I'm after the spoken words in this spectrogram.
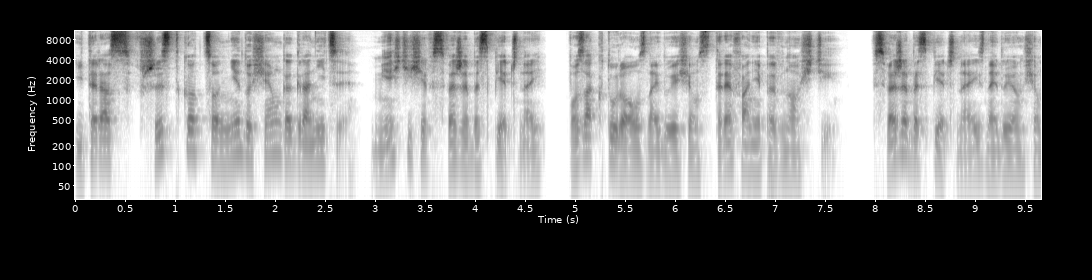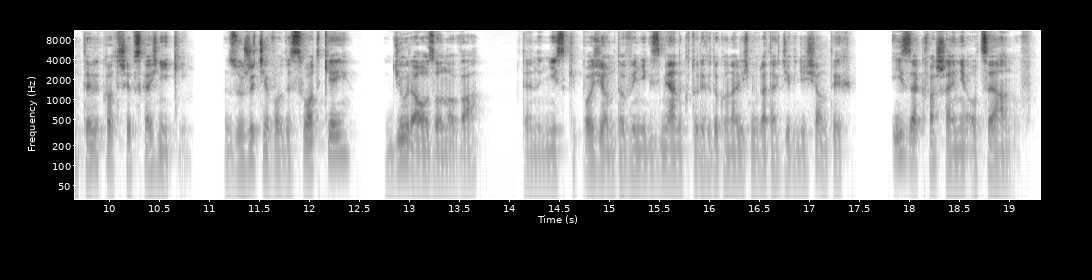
I teraz wszystko, co nie dosięga granicy, mieści się w sferze bezpiecznej, poza którą znajduje się strefa niepewności. W sferze bezpiecznej znajdują się tylko trzy wskaźniki: zużycie wody słodkiej, dziura ozonowa, ten niski poziom to wynik zmian, których dokonaliśmy w latach 90., i zakwaszenie oceanów.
